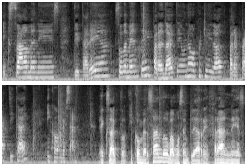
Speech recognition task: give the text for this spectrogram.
exámenes, de tarea, solamente para darte una oportunidad para practicar y conversar. Exacto, y conversando vamos a emplear refranes,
